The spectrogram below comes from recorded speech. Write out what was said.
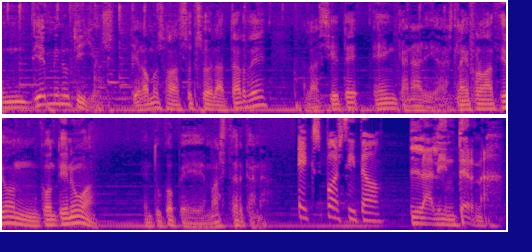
En 10 minutillos llegamos a las 8 de la tarde, a las 7 en Canarias. La información continúa en tu cope más cercana. Expósito. La linterna.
